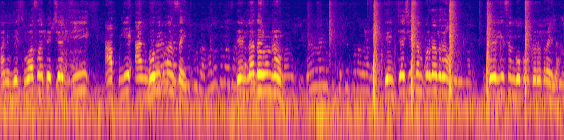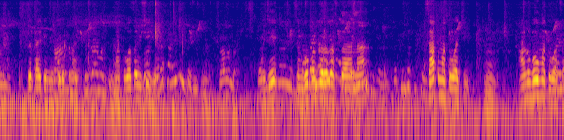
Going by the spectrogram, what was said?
आणि विश्वासापेक्षा जी आपली अनुभविक माणसं आहेत त्यांना धरून राहून त्यांच्याशी संपर्कात राहून जर ही संगोपन करत राहिला तर काय कमी पडत नाही महत्त्वाचा विषय. म्हणजे संगोपन करत असताना सात महत्वाची. अनुभव महत्त्वाचा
